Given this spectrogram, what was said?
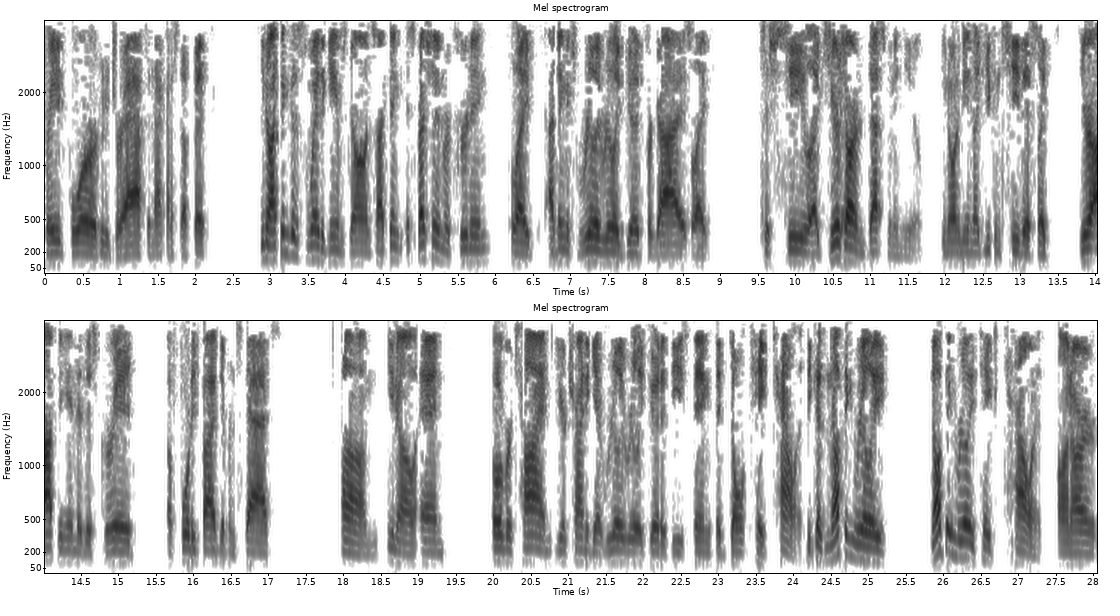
trade for or who to draft and that kind of stuff. But you know, I think this is the way the game's going. So I think, especially in recruiting, like I think it's really really good for guys like to see like here's our investment in you. You know what I mean? Like you can see this like you're opting into this grid of 45 different stats. Um, you know, and over time you're trying to get really, really good at these things that don't take talent because nothing really, nothing really takes talent on our,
